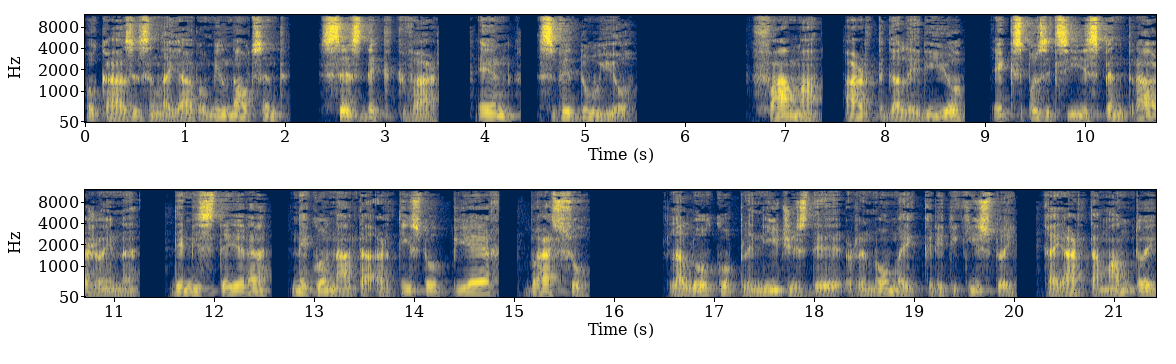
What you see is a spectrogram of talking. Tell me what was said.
ocasis en la iaro 1964 en Sveduio. Fama art-galerio expositiis pentrajoin de mistera neconata artisto Pierre Brassot. La loco plenigis de renomei criticistoi cae artamantoi,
